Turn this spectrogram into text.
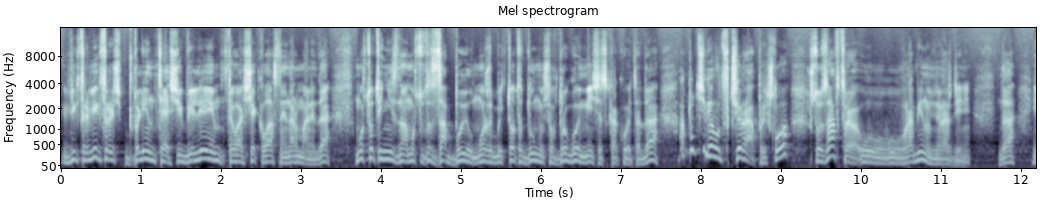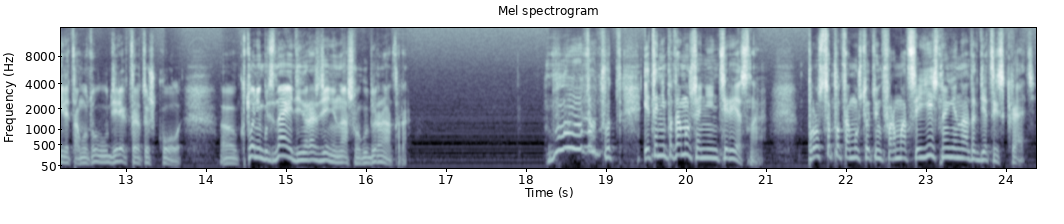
Виктор Викторович, блин, тебя с юбилеем, ты вообще классный, нормальный, да? Может, кто-то не знал, может, кто-то забыл, может быть, кто-то думает, что в другой месяц какой-то, да? А тут тебе вот вчера пришло, что завтра у, у Рабина день рождения, да? Или там вот у директора этой школы. Э, кто-нибудь знает день рождения нашего губернатора? Ну, вот, это не потому, что неинтересно. Просто потому, что эта информация есть, но ее надо где-то искать.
